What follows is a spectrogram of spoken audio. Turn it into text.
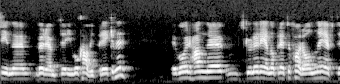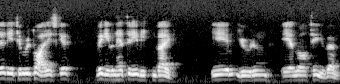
sine berømte invokavitprekener, hvor han eh, skulle renopprette forholdene etter de tumultuariske begivenheter i Wittenberg i julen 21.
